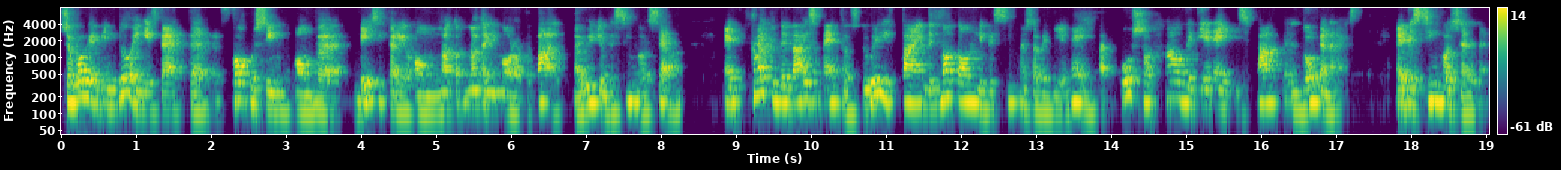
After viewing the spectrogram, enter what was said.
So what we have been doing is that uh, focusing on the basically on not, not anymore of the bulk, but really on the single cell, and try to devise methods to really find not only the sequence of the DNA, but also how the DNA is packed and organized at the single cell level.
